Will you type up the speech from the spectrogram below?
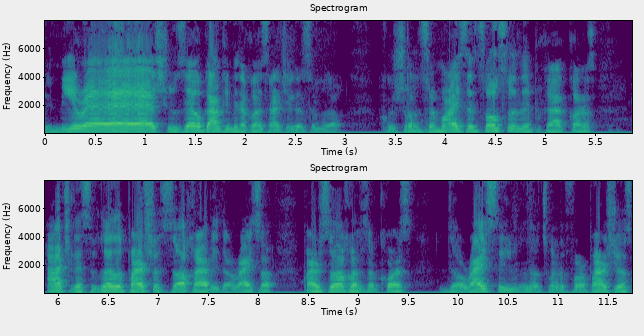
ונראה שזהו גם כן בדקות עד שגס הגדול. חושון סמייס it's also in the Pekakonos עד שגס הגדול לפרשת זוכר ודאורייסו פרשת זוכר is of course דאורייסו even though it's one of the four parshas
